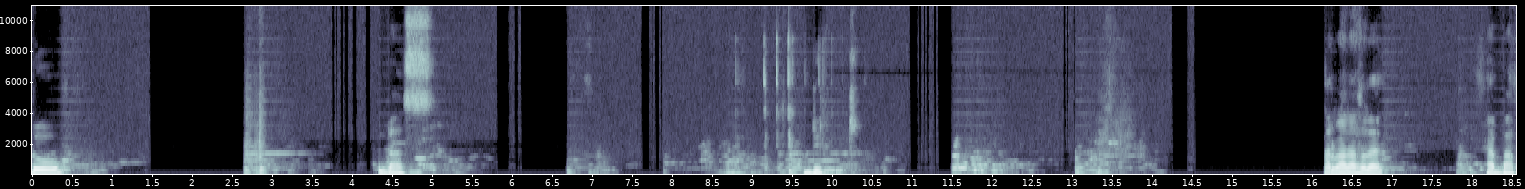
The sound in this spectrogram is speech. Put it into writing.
ডু ডাস ডিট তার বাদ আসলে হ্যাঁ বাপ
